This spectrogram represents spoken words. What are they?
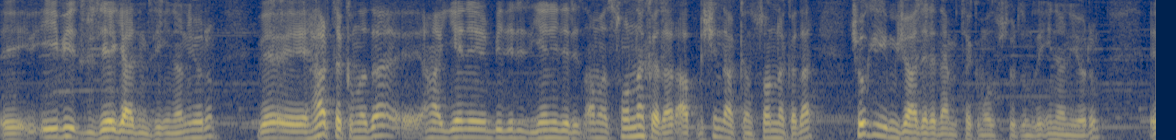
E, iyi bir düzeye geldiğimize inanıyorum. Ve e, her takımla da e, ha yenebiliriz, yeniliriz ama sonuna kadar 60. dakikanın sonuna kadar çok iyi mücadele eden bir takım oluşturduğumuza inanıyorum. E,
